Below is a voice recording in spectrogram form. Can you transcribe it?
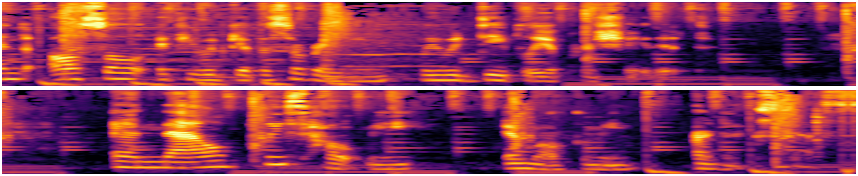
And also, if you would give us a rating, we would deeply appreciate it. And now, please help me in welcoming our next guest.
